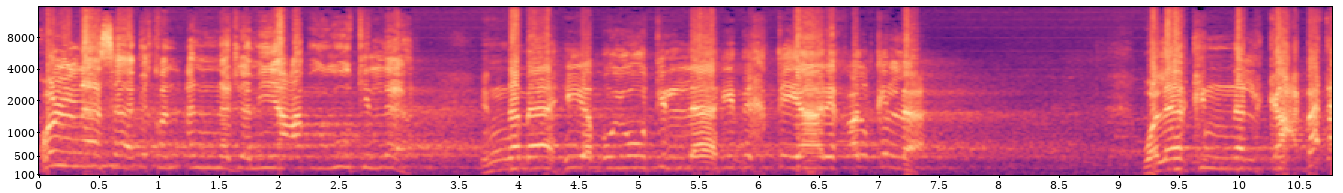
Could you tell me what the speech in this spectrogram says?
قلنا سابقا أن جميع بيوت الله إنما هي بيوت الله باختيار خلق الله ولكن الكعبة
